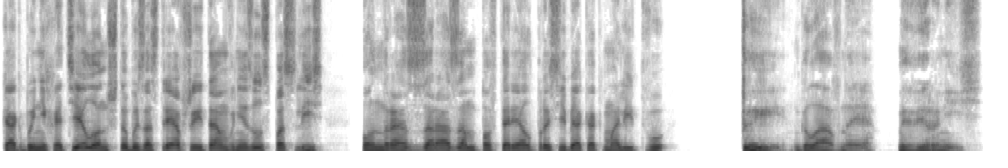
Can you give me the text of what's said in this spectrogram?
Как бы не хотел он, чтобы застрявшие там внизу спаслись, он раз за разом повторял про себя как молитву «Ты, главное, вернись».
